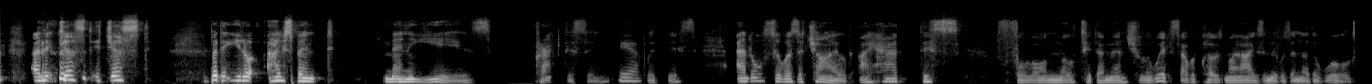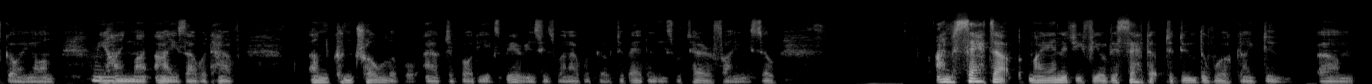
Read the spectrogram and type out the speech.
and it just, it just, but it, you know, I've spent many years practicing yeah. with this, and also as a child, I had this full on multidimensional awareness. I would close my eyes and there was another world going on mm-hmm. behind my eyes. I would have uncontrollable out of body experiences when I would go to bed, and these would terrify me. So I'm set up, my energy field is set up to do the work I do um,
